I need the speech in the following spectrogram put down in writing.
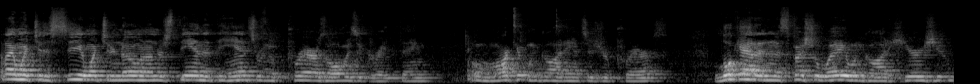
And I want you to see, I want you to know and understand that the answering of prayer is always a great thing. Oh, mark it when God answers your prayers. Look at it in a special way when God hears you.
